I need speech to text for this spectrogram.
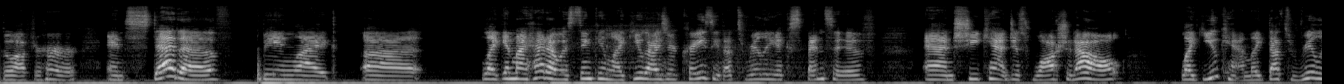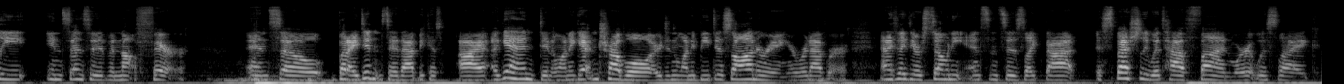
go after her instead of being like, uh, like in my head, I was thinking, like, you guys are crazy. That's really expensive. And she can't just wash it out like you can. Like, that's really insensitive and not fair. And so, but I didn't say that because I, again, didn't want to get in trouble or didn't want to be dishonoring or whatever. And I feel like there were so many instances like that, especially with Have Fun, where it was like,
